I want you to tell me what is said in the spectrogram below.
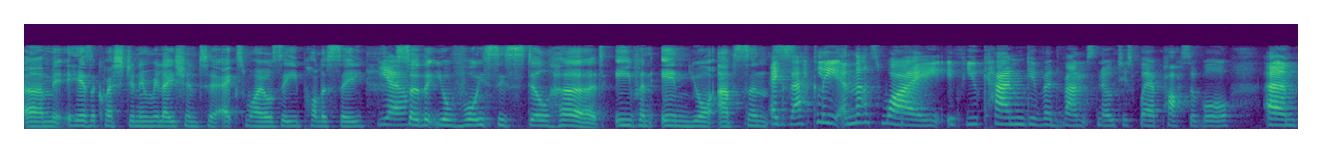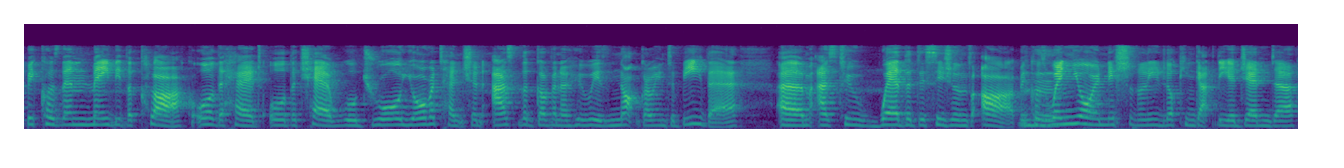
um, here's a question in relation to X, Y, or Z policy. Yeah. So that your voice is still heard even in your absence. Exactly. And that's why if you can give advance notice where possible, um, because then maybe the clerk or the head or the chair will draw your attention as the governor who is not going to be there um, as to where the decisions are because mm-hmm. when you're initially looking at the agenda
